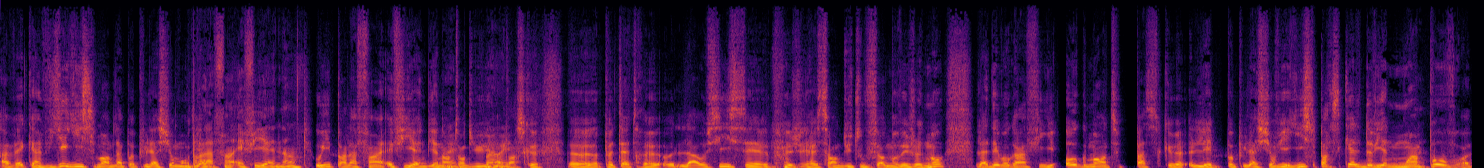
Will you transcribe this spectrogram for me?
avec un vieillissement de la population mondiale. Par la faim FIN, hein Oui, par la faim FIN, bien entendu. Hein, parce que euh, peut-être euh, là aussi, c'est, je dirais sans du tout faire de mauvais jeu de mots, la démographie augmente parce que les populations vieillissent, parce qu'elles deviennent moins pauvres.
